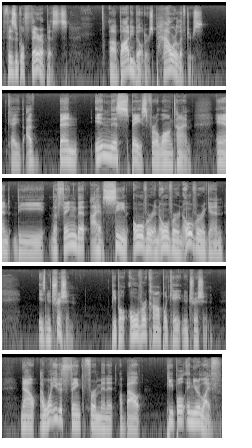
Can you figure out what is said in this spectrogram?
physical therapists, uh, bodybuilders, powerlifters. Okay, I've been in this space for a long time, and the the thing that I have seen over and over and over again is nutrition. People overcomplicate nutrition. Now, I want you to think for a minute about people in your life,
